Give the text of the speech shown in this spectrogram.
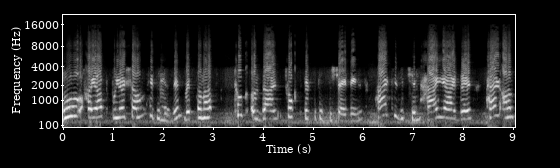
bu hayat, bu yaşam hepimizin ve sanat çok özel, çok spesifik bir şey değil. Herkes için her yerde, her an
